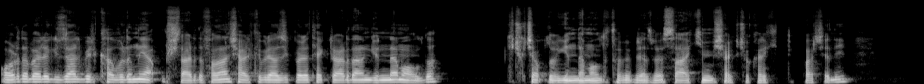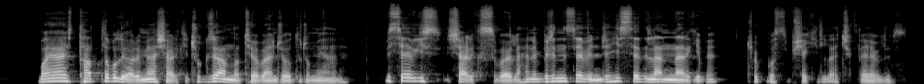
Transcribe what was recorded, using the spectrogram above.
Orada böyle güzel bir cover'ını yapmışlardı falan. Şarkı birazcık böyle tekrardan gündem oldu. Küçük çaplı bir gündem oldu tabii. Biraz böyle sakin bir şarkı. Çok hareketli bir parça değil. Bayağı tatlı buluyorum ya şarkı. Çok güzel anlatıyor bence o durumu yani. Bir sevgi şarkısı böyle. Hani birini sevince hissedilenler gibi. Çok basit bir şekilde açıklayabiliriz.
